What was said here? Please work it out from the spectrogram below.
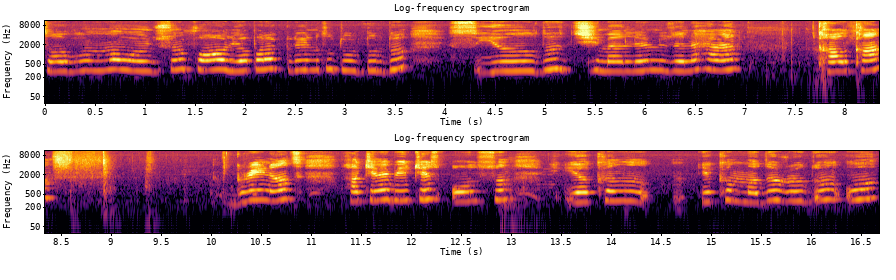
savunma oyuncusunu faul yaparak Greenwood'u durdurdu. Yığıldı çimenlerin üzerine hemen kalkan Greenwood hakeme bir kez olsun yakın yakınmadı. Rodun o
